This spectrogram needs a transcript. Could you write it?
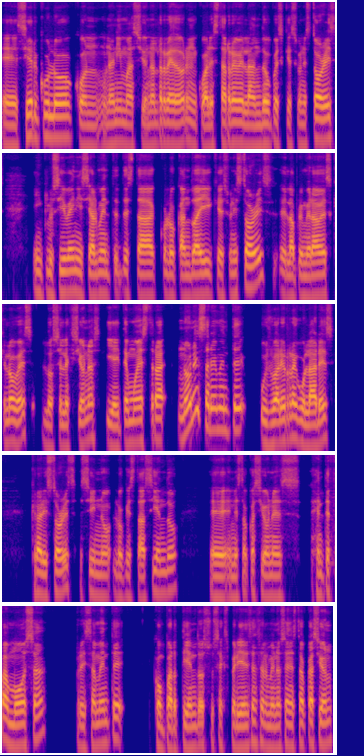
eh, círculo con una animación alrededor en el cual está revelando pues que es un stories, inclusive inicialmente te está colocando ahí que es un stories, eh, la primera vez que lo ves, lo seleccionas y ahí te muestra no necesariamente usuarios regulares crear stories, sino lo que está haciendo en esta ocasión es gente famosa precisamente compartiendo sus experiencias, al menos en esta ocasión,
